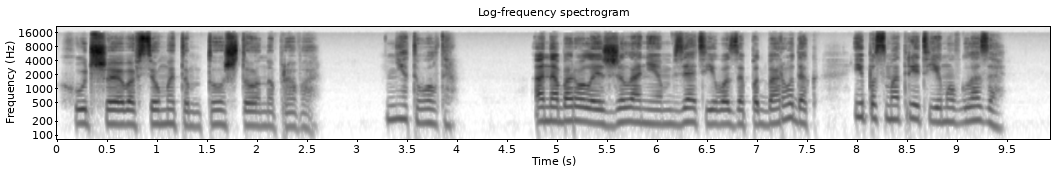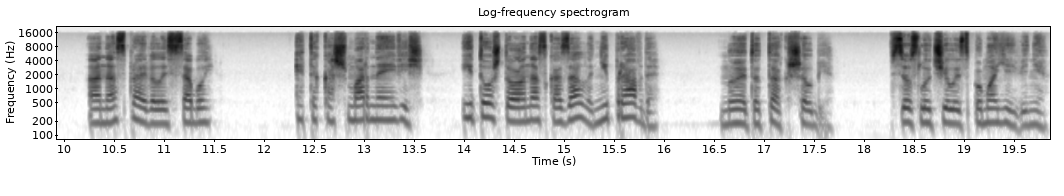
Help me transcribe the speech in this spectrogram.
Худшее во всем этом то, что она права. Нет, Уолтер. Она боролась с желанием взять его за подбородок и посмотреть ему в глаза. Она справилась с собой. Это кошмарная вещь, и то, что она сказала, неправда. Но это так, Шелби. Все случилось по моей вине.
